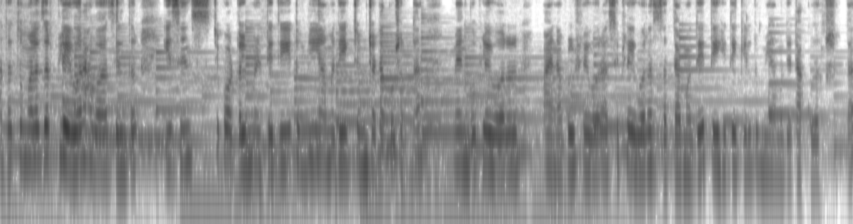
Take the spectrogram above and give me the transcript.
आता तुम्हाला जर फ्लेवर हवा असेल तर इसेन्सची बॉटल मिळते. ती तुम्ही यामध्ये एक चमचा टाकू शकता. मँगो फ्लेवर पायनॅपल फ्लेवर असे फ्लेवर असतात त्यामध्ये. तेही देखील तुम्ही यामध्ये टाकू शकता.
